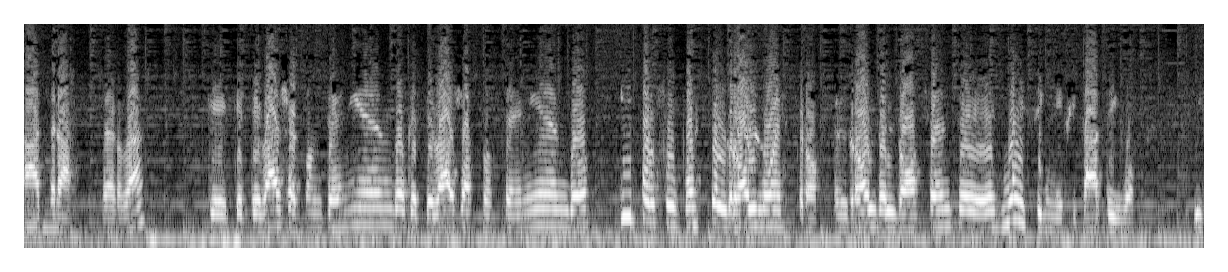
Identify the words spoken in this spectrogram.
atrás, ¿verdad? Que, que te vaya conteniendo, que te vaya sosteniendo, y por supuesto el rol nuestro, el rol del docente es muy significativo. Y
